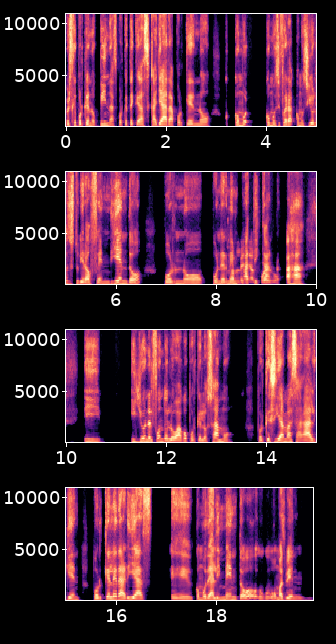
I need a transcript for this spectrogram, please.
pero es que ¿por qué no opinas? ¿Por qué te quedas callada? ¿Por qué no? Como, como si fuera, como si yo los estuviera ofendiendo por no ponerme empática. Ajá. Y, y yo en el fondo lo hago porque los amo. Porque si amas a alguien, ¿por qué le darías eh, como de alimento, o, más bien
